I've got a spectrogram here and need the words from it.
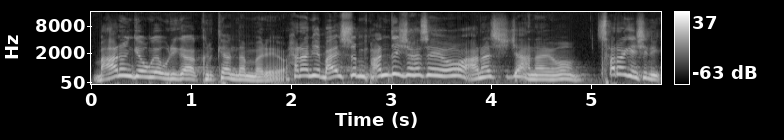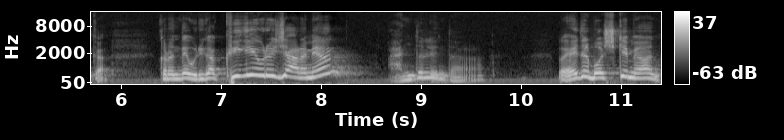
많은 경우에 우리가 그렇게 한단 말이에요. 하나님의 말씀 반드시 하세요. 안 하시지 않아요. 살아계시니까. 그런데 우리가 귀 기울이지 않으면 안 들린다. 그 애들 뭐 시키면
